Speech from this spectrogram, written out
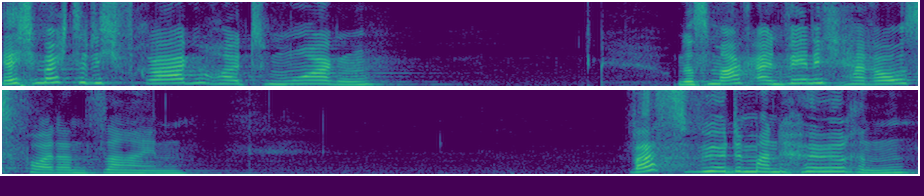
Ja, ich möchte dich fragen heute Morgen, und das mag ein wenig herausfordernd sein, was würde man hören,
